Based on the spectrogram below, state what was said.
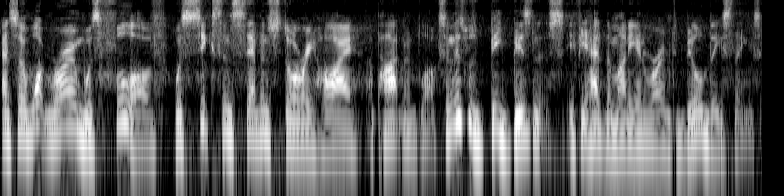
And so, what Rome was full of was six and seven story high apartment blocks. And this was big business if you had the money in Rome to build these things.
